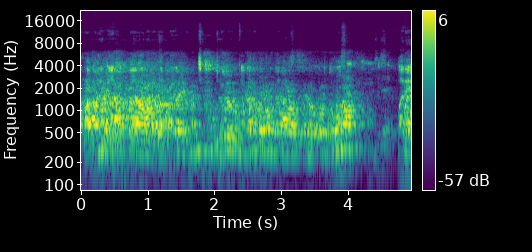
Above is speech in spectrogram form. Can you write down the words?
వారి కళాపాపని అమ్మాయి జ్ఞాపకం రావాలి, వాళ్ళ అబ్బాయికి మంచి ఉద్యోగం ఇంకా గౌరవం కోరుతున్నాం మరి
